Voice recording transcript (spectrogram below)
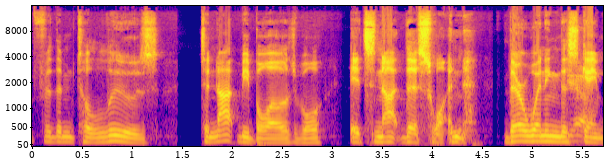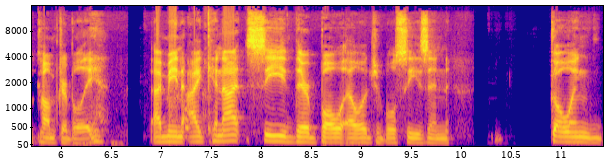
for them to lose to not be bowl eligible, it's not this one. They're winning this Yeah. game comfortably. I mean, I cannot see their bowl eligible season going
